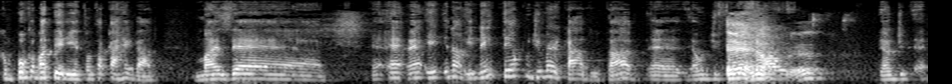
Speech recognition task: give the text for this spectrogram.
com pouca bateria, então está carregado. Mas é, é, é, é, não, e nem tempo de mercado, tá? É, é um diferencial. É, não. É um, é,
